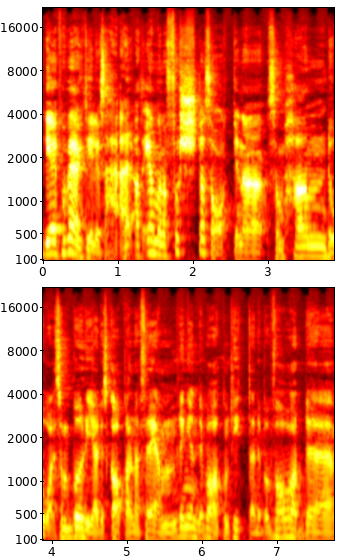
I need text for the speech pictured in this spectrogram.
Det jag är på väg till är så här, att en av de första sakerna som han då, som började skapa den här förändringen, det var att de tittade på vad, eh,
